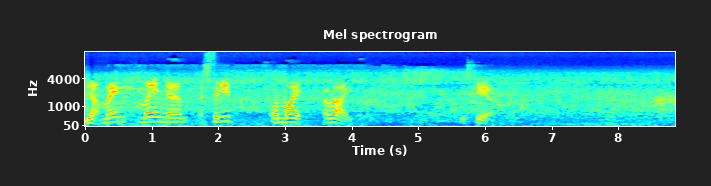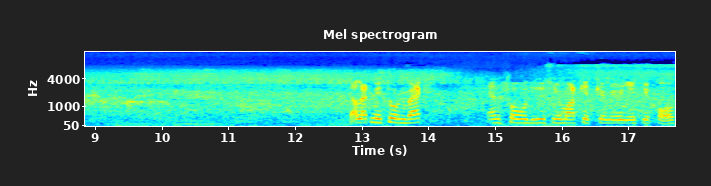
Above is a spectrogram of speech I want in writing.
Yeah, main main um, street on my right is here. Now let me turn back and show this Newmarket community hall.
